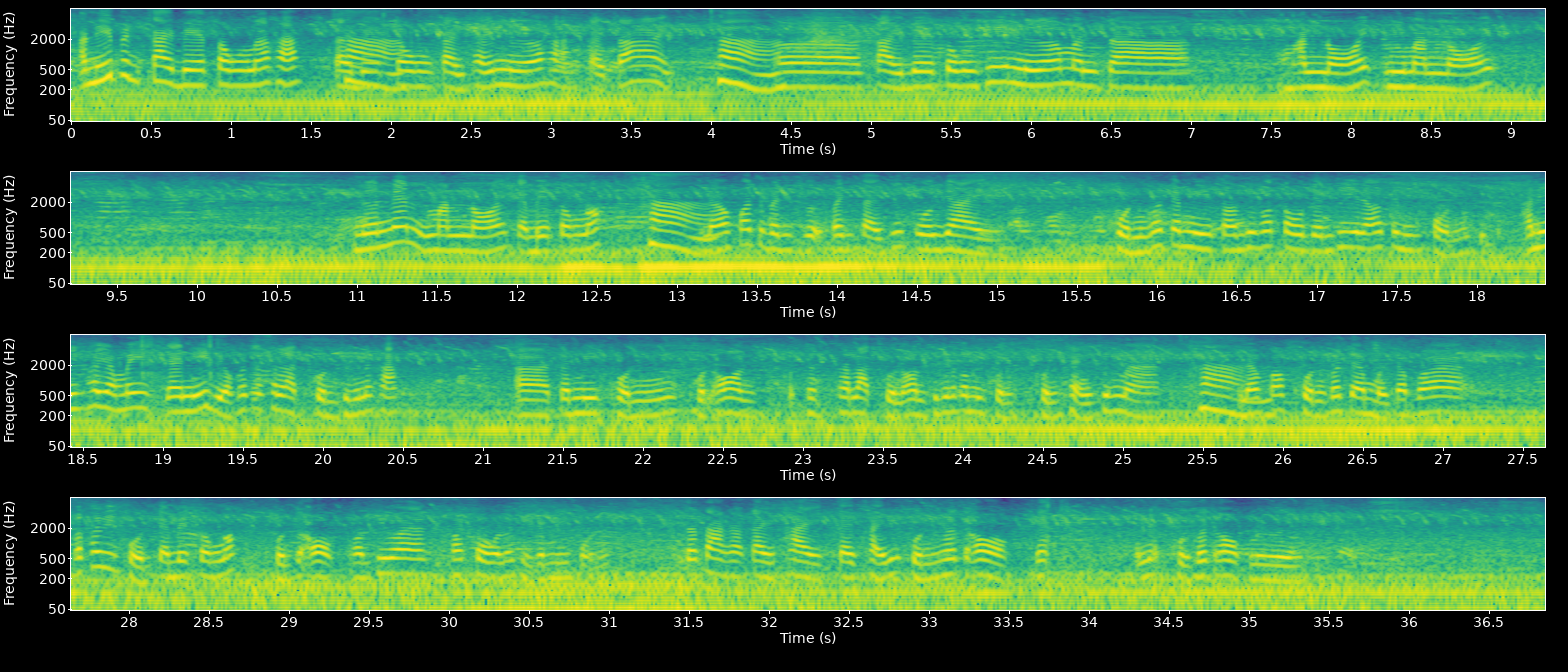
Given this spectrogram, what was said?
อันนี้เป็นไก่เบตงนะคะ ไก่เบตงไก่ใช้เนื้อค่ะ ไก่ใต้ค่ะเอ่อไก่เบตงที่เนื้อมันจะมันน้อย มีมันน้อย เนื้อแน่นมันน้อยไก่เบตงเนาะค่ะ แล้วก็จะเป็นเกิดเป็นไก่ที่ตัวใหญ่ ขนก็จะมีตอนที่เขาโตเต็มที่แล้วจะมีขน อันนี้เขายังไม่ในนี้เดี๋ยวเขาจะสลัดขนทิ้งนะคะอ่าจะมีขนขนอ่อนจะสลัดขนอ่อนทิ้งแล้วก็มีขนขนแข็งขึ้นมาค่ะแล้วก็ขนก็จะเหมือนกับว่าไม่ค่อยมีขนไก่เบตงเนาะขนจะออกตอนที่ว่าเขาโตแล้วถึงจะมีขนจะต่างกับไก่ไข่ไก่ไข่ที่ขนเขาจะออกเนี่ยอันเนี้ยขนก็จะออกเลย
